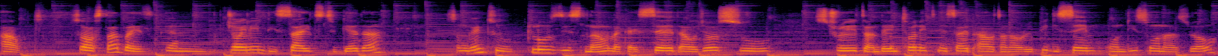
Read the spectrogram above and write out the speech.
out. So I'll start by um, joining the sides together so I'm going to close this now. Like I said I'll just sew straight and then turn it inside out and I'll repeat the same on this one as well.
